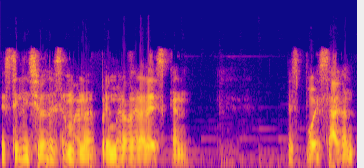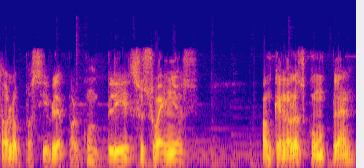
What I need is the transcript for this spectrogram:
este inicio de semana primero agradezcan, después hagan todo lo posible por cumplir sus sueños, aunque no los cumplan,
